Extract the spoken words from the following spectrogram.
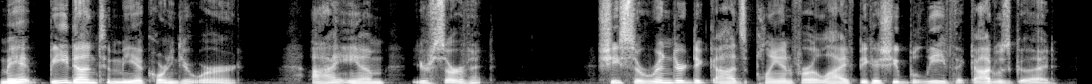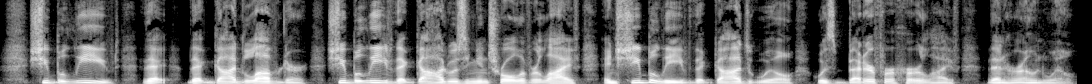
May it be done to me according to your word. I am your servant. She surrendered to God's plan for her life because she believed that God was good. She believed that, that God loved her. She believed that God was in control of her life. And she believed that God's will was better for her life than her own will.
